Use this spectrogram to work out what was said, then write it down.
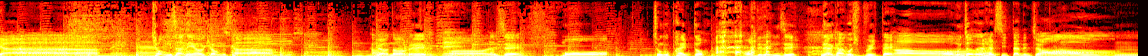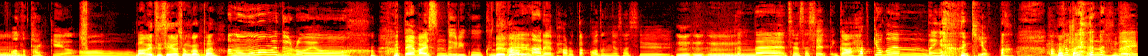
야. 네. 경사네요, 경사. 면허를 네. 어 이제 뭐 전국 팔도 어디든지 내가 가고 싶을 때 어, 운전을 할 수 있다는 점. 음. 어떻할게요. 마음에 드세요 전광판? 아, 너무 마음에 들어요. 그때 말씀드리고 그. 다음 날에 바로 땄거든요, 사실. 음, 음, 음. 근데 제가 사실 그러니까 합격은 했는데 귀엽다. 합격은 했는데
